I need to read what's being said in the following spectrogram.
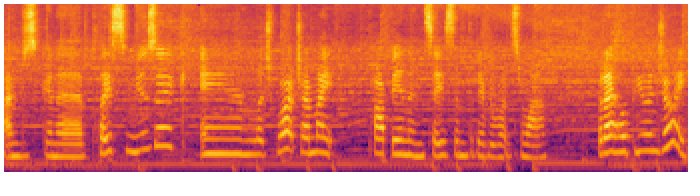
I'm just gonna play some music and let you watch. I might pop in and say something every once in a while, but I hope you enjoy.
